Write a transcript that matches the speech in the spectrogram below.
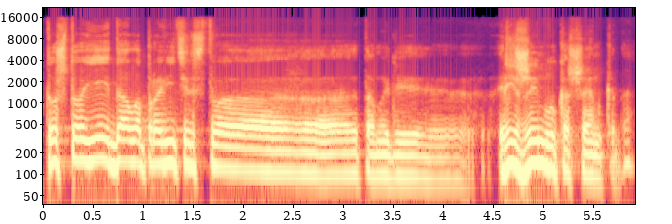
То, что ей дало правительство там, или режим Лукашенко, да,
